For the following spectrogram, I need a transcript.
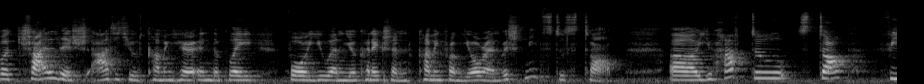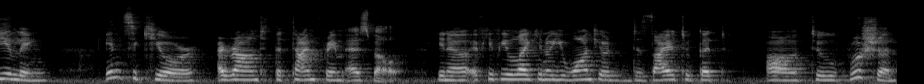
a childish attitude coming here in the play for you and your connection coming from your end, which needs to stop. Uh, you have to stop feeling insecure around the time frame as well. You know, if you feel like, you know, you want your desire to get uh, to fruition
